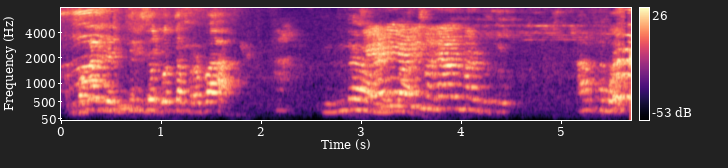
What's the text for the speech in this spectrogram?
ಮಗ ತಿನ್ಸೋ ಗೊತ್ತಾ ಪ್ರಭಾ? ಹೇಳಿ ಹೇಳಿ ಮನೆ ಹಾಳು ಮಾಡ್ಬಿಟ್ರು. ಮೌಲ್ಯ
